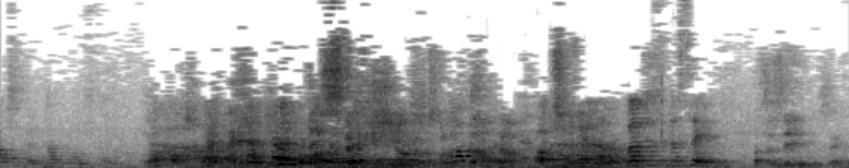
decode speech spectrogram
Oxford, not Boston. Oxford is downtown. Yeah, but it's the same. The same. same.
